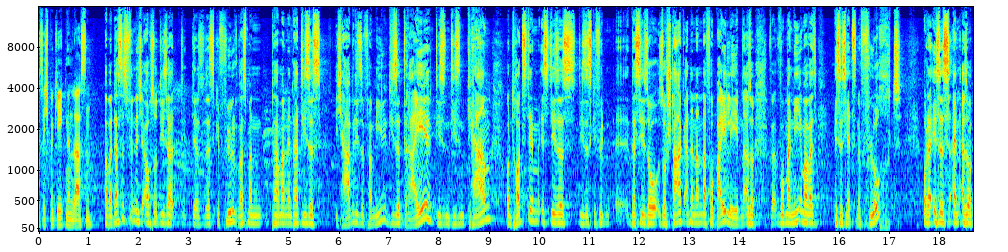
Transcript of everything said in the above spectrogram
sich begegnen lassen. Aber das ist, finde ich, auch so dieser, das, das Gefühl, was man permanent hat, dieses ich habe diese Familie, diese drei, diesen, diesen Kern und trotzdem ist dieses, dieses Gefühl, äh, dass sie so, so stark aneinander vorbeileben. Also, wo man nie immer weiß, ist es jetzt eine Flucht? Oder ist es ein, also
